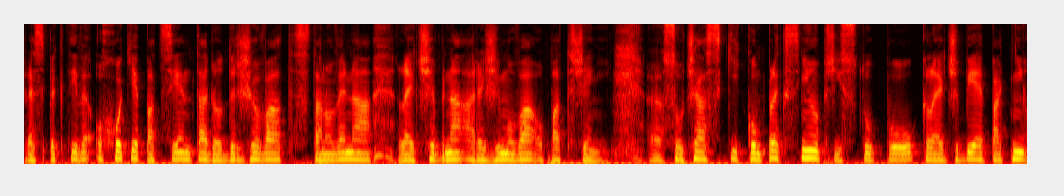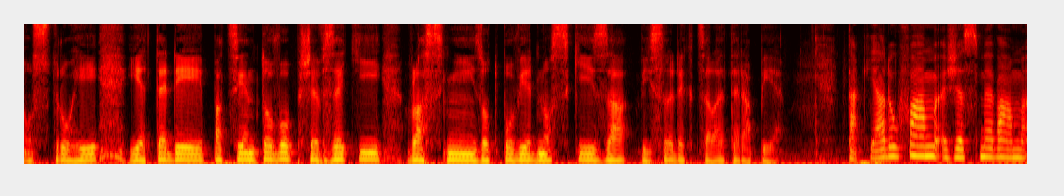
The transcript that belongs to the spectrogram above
respektive ochotě pacienta dodržovat stanovená léčebná a režimová opatření. Eh, součástí komplexního přístupu k léčbě patní ostruhy je tedy pacientovo převzetí vlastní zodpovědnosti odpovědnosti za výsledek celé terapie. Tak já doufám, že jsme vám uh,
